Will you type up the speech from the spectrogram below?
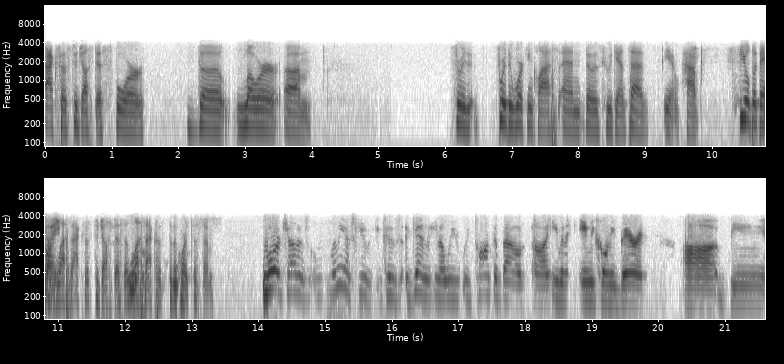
access to justice for the lower um, for the, for the working class and those who Dan said you know have feel that they Right. have less access to justice and less access to the court system. Laura Chavez, let me ask you because again, you know, we we talked about uh, even Amy Coney Barrett uh, being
